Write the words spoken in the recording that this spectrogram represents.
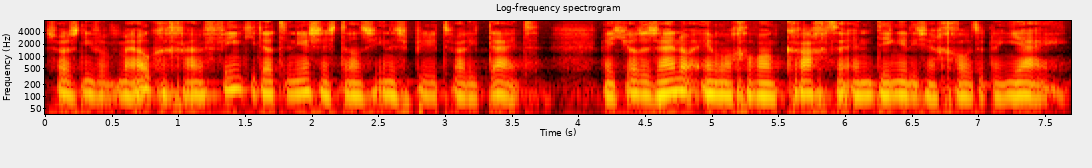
zoals het in ieder geval bij mij ook gegaan, vind je dat in eerste instantie in de spiritualiteit. Weet je wel, er zijn nou eenmaal gewoon krachten en dingen die zijn groter dan jij.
